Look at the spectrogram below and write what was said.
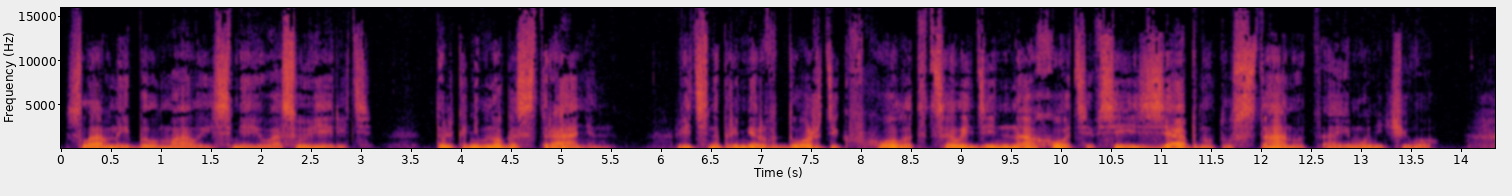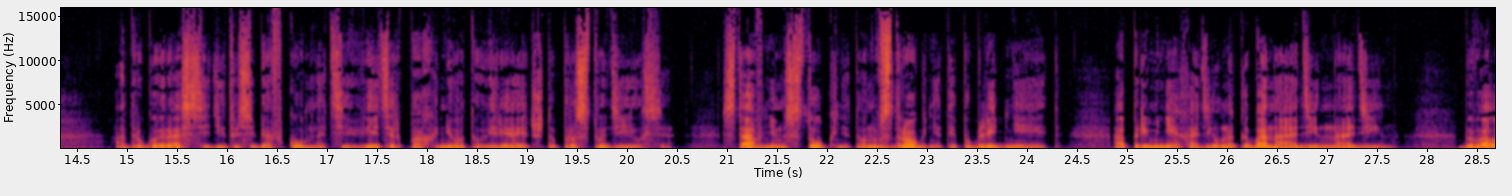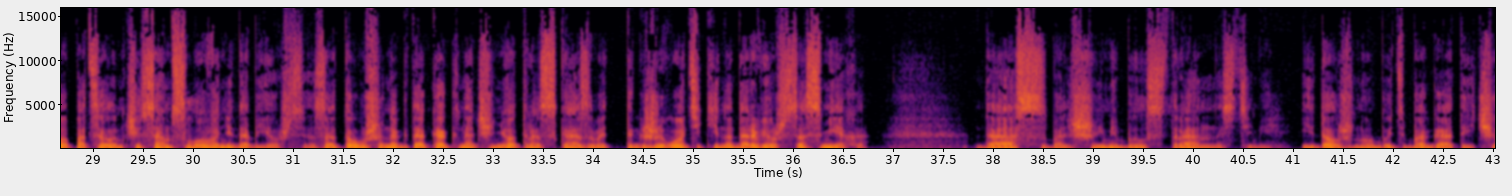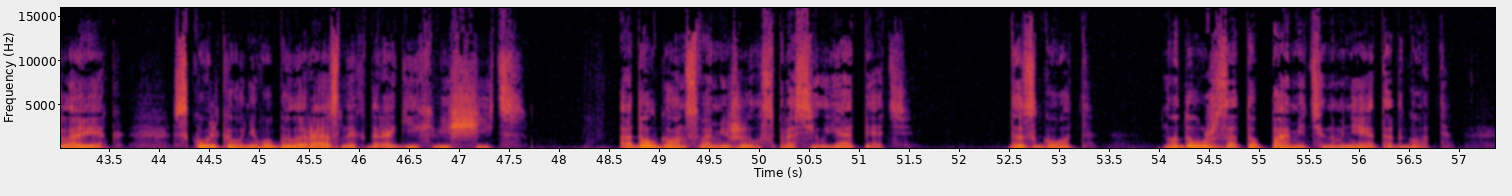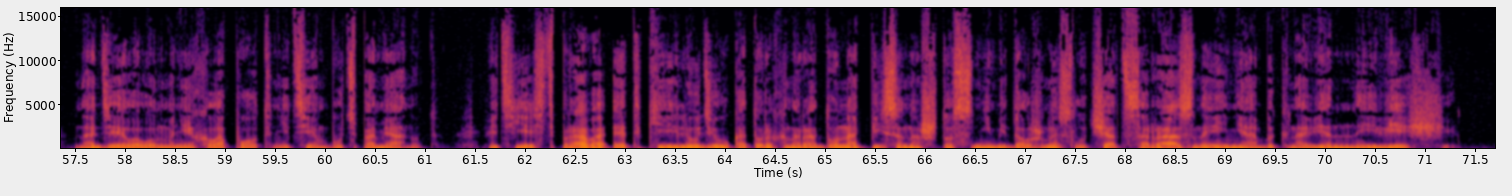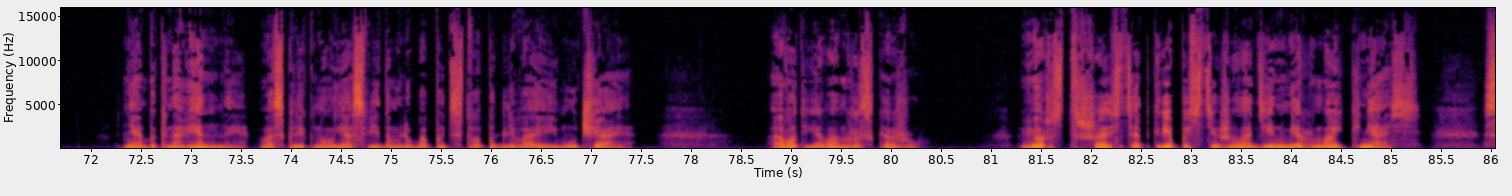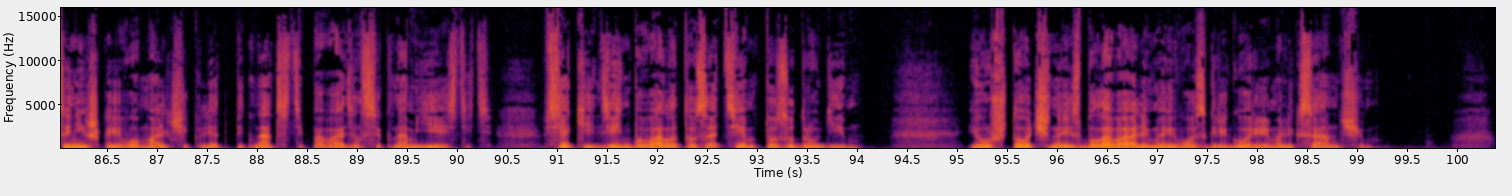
Славный был малый, смею вас уверить, только немного странен. Ведь, например, в дождик, в холод, целый день на охоте, все изябнут, устанут, а ему ничего. А другой раз сидит у себя в комнате, ветер пахнет, уверяет, что простудился. Ставнем стукнет, он вздрогнет и побледнеет. А при мне ходил на кабана один на один. Бывало, по целым часам слова не добьешься. Зато уж иногда как начнет рассказывать, так животики надорвешь со смеха. Да, с большими был странностями, и должно быть богатый человек. Сколько у него было разных дорогих вещиц. — А долго он с вами жил? — спросил я опять. — Да с год. Но да уж зато памятен мне этот год. — Наделал он мне хлопот, не тем будь помянут. Ведь есть право эткие люди, у которых на роду написано, что с ними должны случаться разные необыкновенные вещи. «Необыкновенные?» — воскликнул я с видом любопытства, подливая ему чая. «А вот я вам расскажу. Верст шесть от крепости жил один мирной князь. Сынишка его, мальчик лет пятнадцати, повадился к нам ездить. Всякий день бывало то за тем, то за другим. И уж точно избаловали мы его с Григорием Александровичем.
